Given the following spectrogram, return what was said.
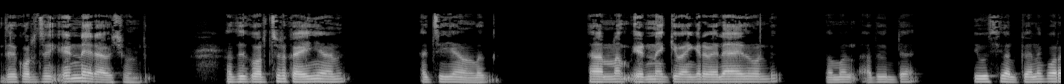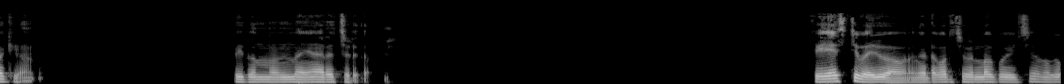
ഇത് കുറച്ച് എണ്ണയുടെ ആവശ്യമുണ്ട്. അത് കുറച്ചുകൂടെ കഴിഞ്ഞാണ് അത് ചെയ്യാനുള്ളത്. കാരണം എണ്ണയ്ക്ക് ഭയങ്കര വില ആയതുകൊണ്ട് നമ്മൾ അതിന്റെ യൂസ് തൽക്കാലം കുറയ്ക്കുകയാണ്. അപ്പൊ ഇതൊന്ന് നന്നായി അരച്ചെടുക്കാം. പേസ്റ്റ് വരുവാണ് കേട്ടോ. കുറച്ച് വെള്ളമൊക്കെ ഒഴിച്ച് നമുക്ക്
